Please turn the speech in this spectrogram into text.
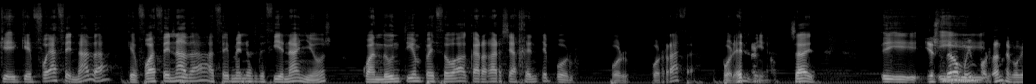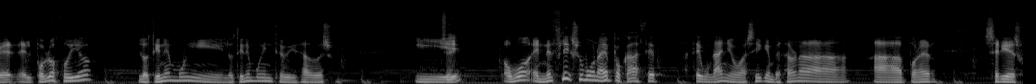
que, que fue hace nada, que fue hace nada, hace menos de 100 años, cuando un tío empezó a cargarse a gente por, por, raza, por etnia, ¿sabes? Y, es un tema muy importante porque el pueblo judío lo tiene muy, lo tiene muy interiorizado eso. Y hubo, en Netflix hubo una época, hace, hace un año o así, que empezaron a, poner series,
